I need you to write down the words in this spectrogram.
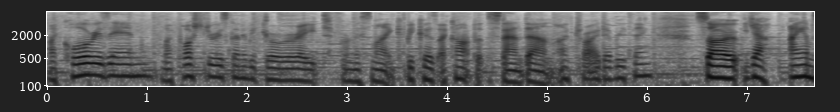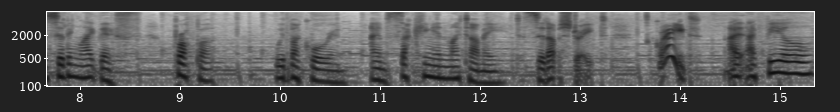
My core is in, my posture is going to be great from this mic because I can't put the stand down. I've tried everything. So, yeah, I am sitting like this, proper, with my core in. I am sucking in my tummy to sit up straight. It's great. I, I feel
